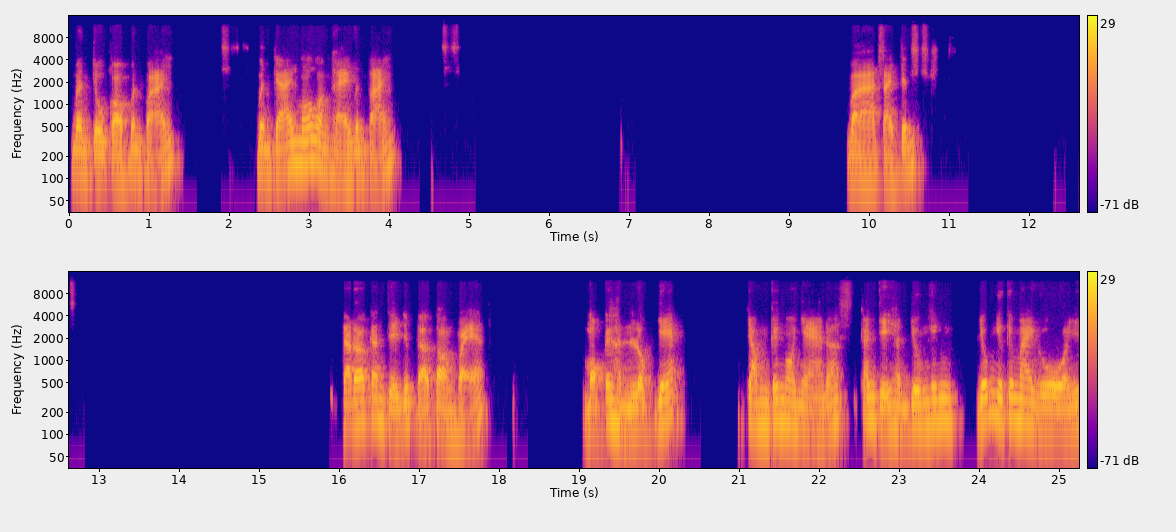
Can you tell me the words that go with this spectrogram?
Bên trụ cột bên phải, bên trái mối quan hệ bên phải. Và tài chính. Sau đó các anh chị giúp đỡ toàn vẽ một cái hình lục giác trong cái ngôi nhà đó. Các anh chị hình dung cái giống như cái mai rùa vậy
